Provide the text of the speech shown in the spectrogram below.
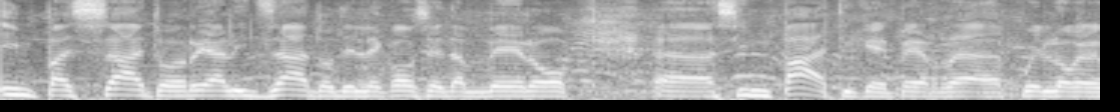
in passato realizzato delle cose davvero eh, simpatiche per eh, quello che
